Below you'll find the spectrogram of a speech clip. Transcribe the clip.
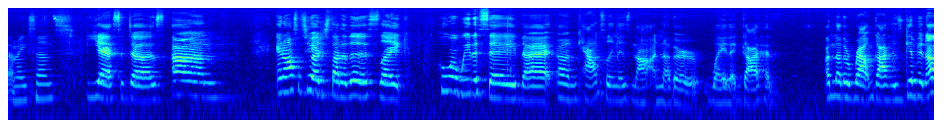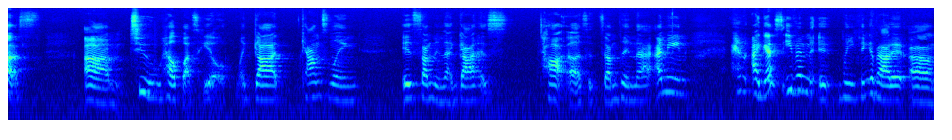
That makes sense? Yes, it does. Um, and also too, I just thought of this. Like, who are we to say that um, counseling is not another way that God has, another route God has given us um, to help us heal? Like, God counseling is something that God has taught us. It's something that I mean, and I guess even it, when you think about it, um,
